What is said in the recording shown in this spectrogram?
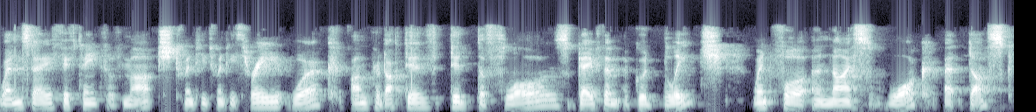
Wednesday, 15th of March, 2023. Work, unproductive, did the floors, gave them a good bleach, went for a nice walk at dusk,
